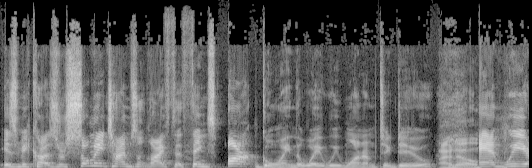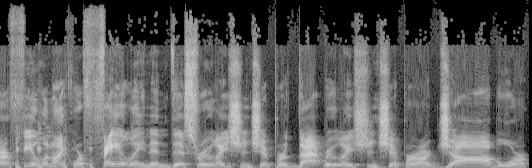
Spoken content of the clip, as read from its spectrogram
is because there's so many times in life that things aren't going the way we want them to do. I know. And we are feeling like we're failing in this relationship or that relationship or our job or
